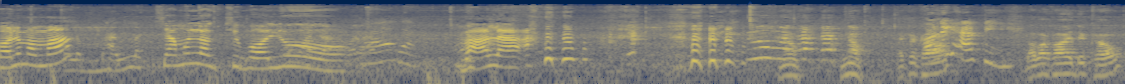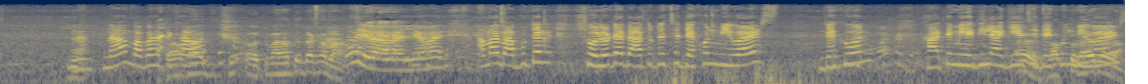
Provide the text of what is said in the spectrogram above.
বলো মাম্মা। কেমন লাগছে বলো? ভালা একটা খাও। বাবা খাওয়াই দে খাও। না। না হাতে বাবা খাও খাওয়াই দিচ্ছে। ও তোমার হাতে খাবা। ওরে বাবা আমার আমার বাবুটার ষোলোটা দাঁত উঠেছে দেখুন ভিউয়ার্স দেখুন হাতে মেহেদি লাগিয়েছে দেখুন ভিউয়ার্স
